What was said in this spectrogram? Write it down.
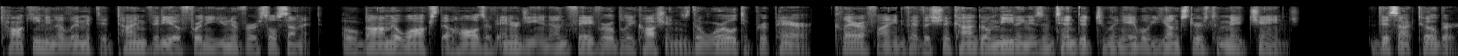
Talking in a limited-time video for the Universal Summit, Obama walks the halls of energy and unfavorably cautions the world to prepare, clarifying that the Chicago meeting is intended to enable youngsters to make change. This October,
